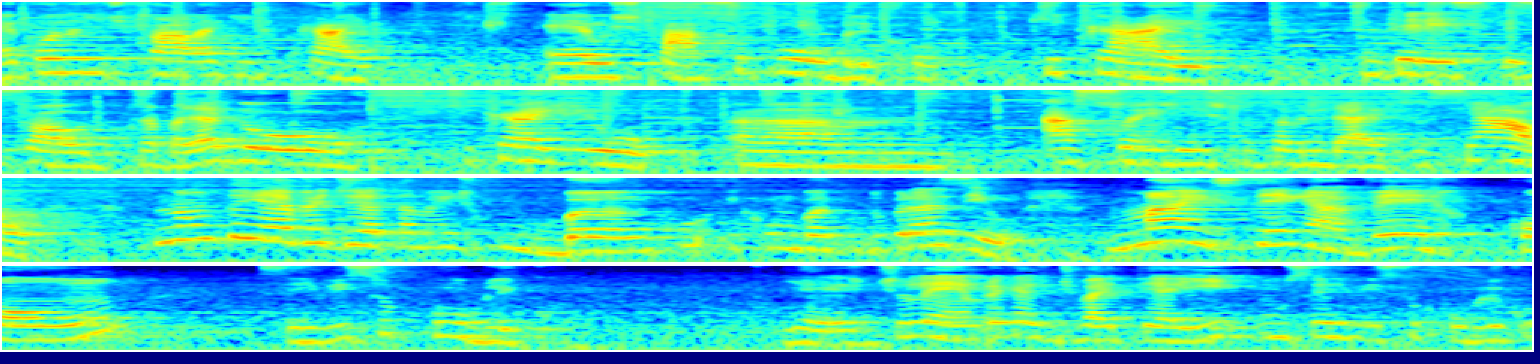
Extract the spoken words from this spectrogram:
né? Quando a gente fala aqui que cai é, o espaço público, que cai interesse pessoal do trabalhador, que caiu ações de responsabilidade social, não tem a ver diretamente com o banco e com o Banco do Brasil, mas tem a ver com serviço público. E aí a gente lembra que a gente vai ter aí um serviço público,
